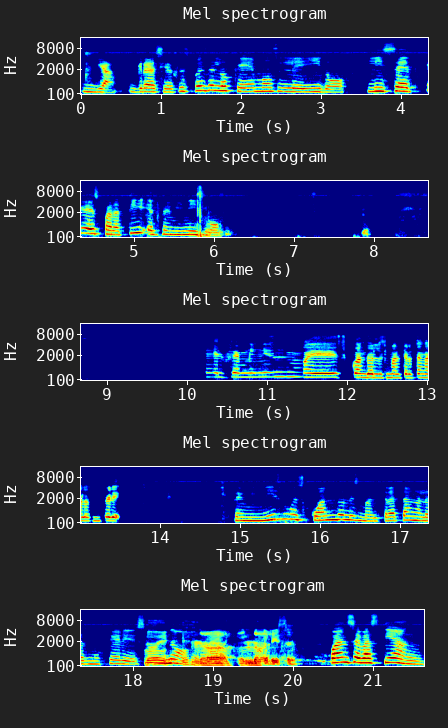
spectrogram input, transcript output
Ya, gracias. Después de lo que hemos leído, Lisette, ¿qué es para ti el feminismo? El feminismo es cuando les maltratan a las mujeres. Feminismo es cuando les maltratan a las mujeres. No, eh, No. No, no, listo. Juan Sebastián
